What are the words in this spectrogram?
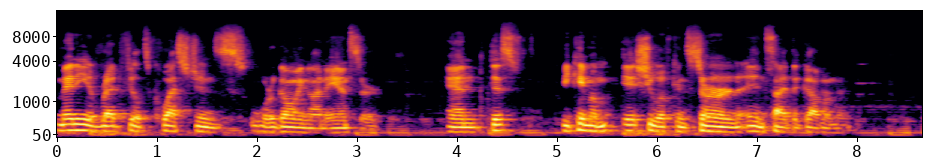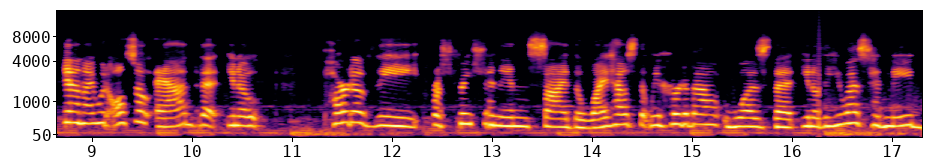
many of Redfield's questions were going unanswered. And this became an issue of concern inside the government. Yeah, and I would also add that, you know, part of the frustration inside the White House that we heard about was that, you know, the US had made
